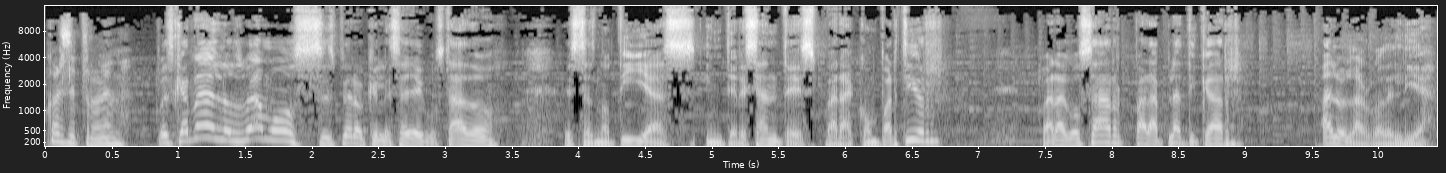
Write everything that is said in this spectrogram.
¿cuál es el problema? Pues carnal, nos vamos. Espero que les haya gustado estas notillas interesantes para compartir, para gozar, para platicar a lo largo del día.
